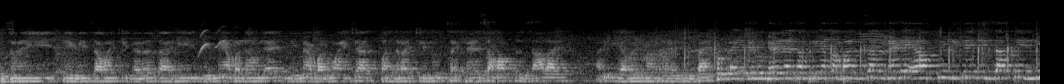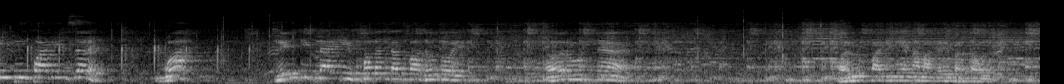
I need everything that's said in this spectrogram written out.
अजूनही तेवीस धावांची गरज आहे. निम्म्या बनवल्या आहेत निम्म्या बनवायच्या पंधरा चेंडूंचा खेळ समाप्त झाला आहे आणि यावेळी मात्र बॅकफुटला चेंडू खेळण्याचा प्रयत्न पंचांकडे अपील केली जाते नितीन पाटील सर. वा झेंडी टिपला फलंदाज बाद होतोय. अरुण अरुण पाटील यांना माघारी परतावलं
